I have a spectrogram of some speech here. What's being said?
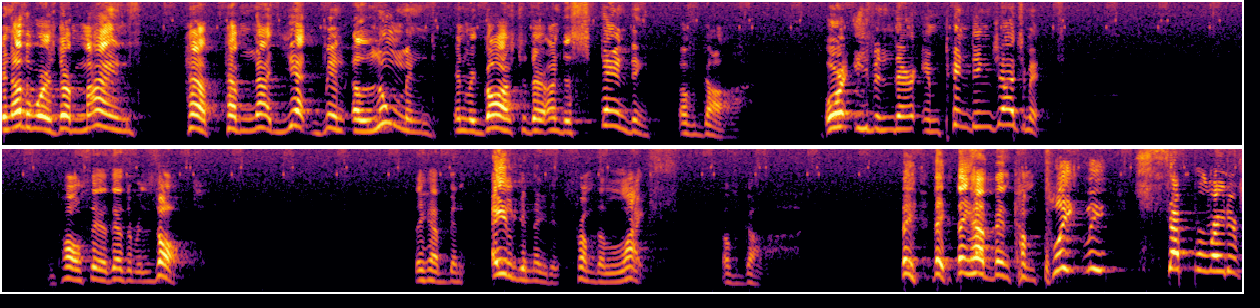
in other words, their minds have, have not yet been illumined in regards to their understanding of God or even their impending judgment. And Paul says, as a result, they have been alienated from the life of God. They, they, they have been completely separated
